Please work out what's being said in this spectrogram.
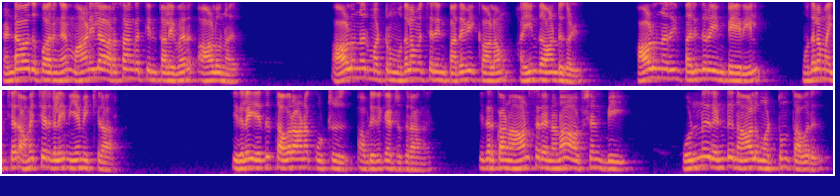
ரெண்டாவது பாருங்கள் மாநில அரசாங்கத்தின் தலைவர் ஆளுநர். ஆளுநர் மற்றும் முதலமைச்சரின் பதவிக்காலம் ஐந்து ஆண்டுகள். ஆளுநரின் பரிந்துரையின் பேரில் முதலமைச்சர் அமைச்சர்களை நியமிக்கிறார். இதில் எது தவறான கூற்று அப்படின்னு கேட்டிருக்கிறாங்க. இதற்கான ஆன்சர் என்னென்னா ஆப்ஷன் பி. ஒன்று ரெண்டு நாலு மட்டும் தவறு.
